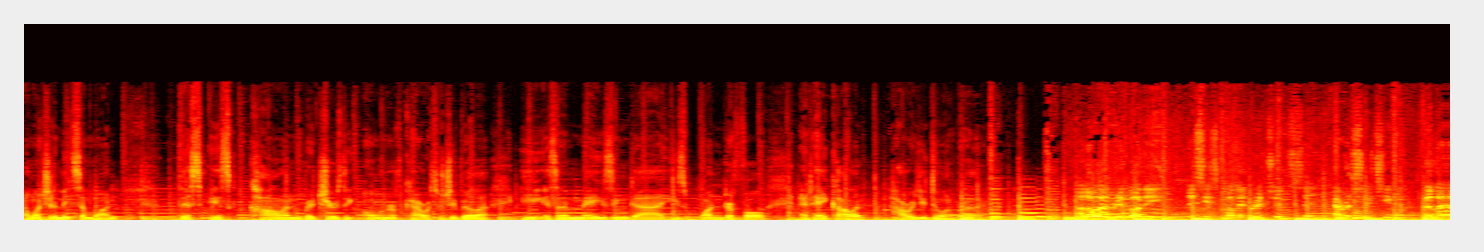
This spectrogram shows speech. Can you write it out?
I want you to meet someone. This is Colin Richards, the owner of Karasuchi Villa. He is an amazing guy. He's wonderful. And hey, Colin, how are you doing, brother? Hello, everybody. This is Colin Richards in Karasuchi Villa.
